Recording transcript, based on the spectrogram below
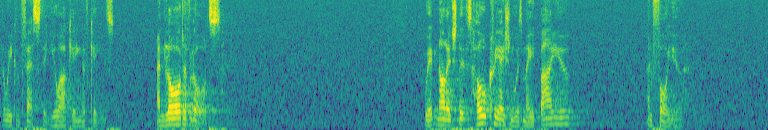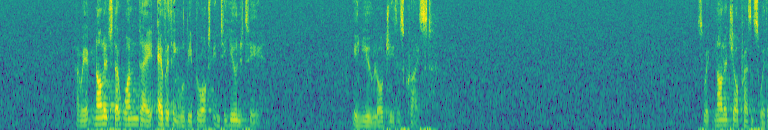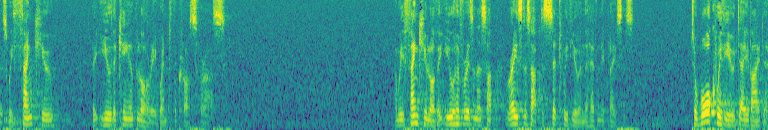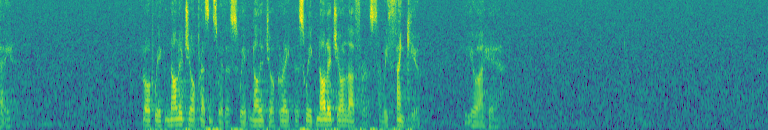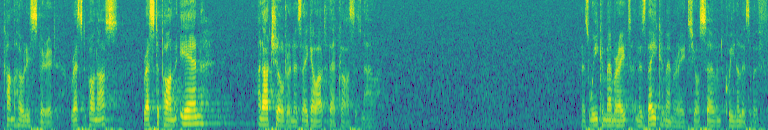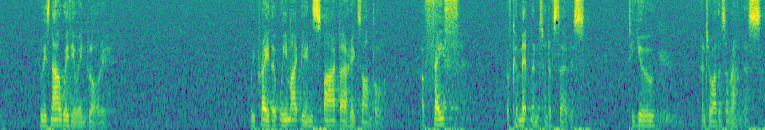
And we confess that you are King of kings and Lord of lords. We acknowledge that this whole creation was made by you and for you. And we acknowledge that one day everything will be brought into unity in you, Lord Jesus Christ. We acknowledge your presence with us. We thank you that you, the King of glory, went to the cross for us. And we thank you, Lord, that you have risen us up, raised us up to sit with you in the heavenly places, to walk with you day by day. Lord, we acknowledge your presence with us. We acknowledge your greatness. We acknowledge your love for us. And we thank you that you are here. Come, Holy Spirit, rest upon us, rest upon Ian and our children as they go out to their classes now. As we commemorate and as they commemorate your servant, Queen Elizabeth, who is now with you in glory, we pray that we might be inspired by her example of faith, of commitment, and of service to you and to others around us.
